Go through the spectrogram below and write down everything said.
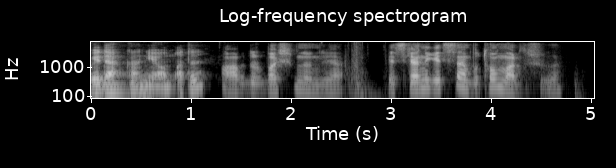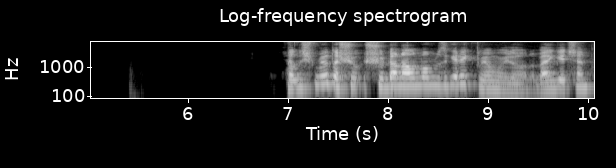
Bir dakika niye olmadı? Abi dur başım döndü ya. Eski getirsene buton vardı şurada. Çalışmıyor da şu şuradan almamız gerekmiyor muydu onu? Ben geçen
